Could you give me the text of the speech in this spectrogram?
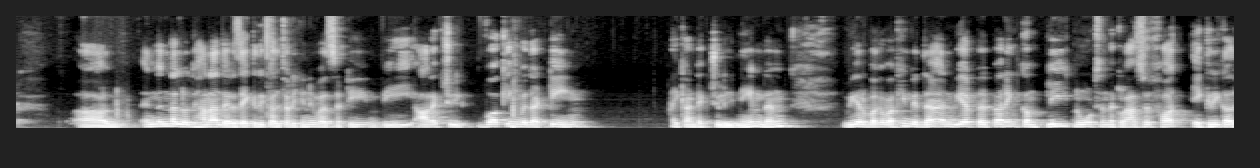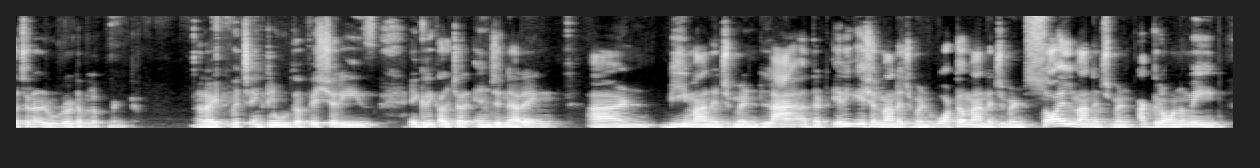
uh, and in the Ludhiana, there is Agriculture University. We are actually working with a team. I can't actually name them. We are working with them and we are preparing complete notes in the classes for agriculture and rural development, right? Which include the fisheries, agriculture engineering, and bee management, land, that irrigation management, water management, soil management, agronomy.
